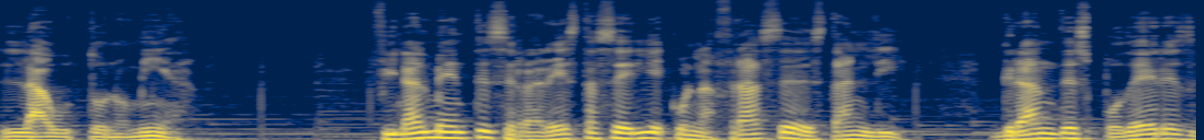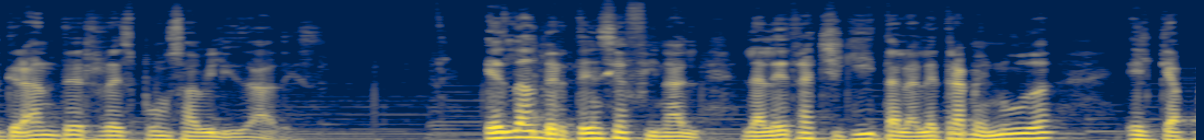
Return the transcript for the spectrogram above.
la autonomía. Finalmente cerraré esta serie con la frase de Stan Lee, grandes poderes, grandes responsabilidades. Es la advertencia final, la letra chiquita, la letra menuda, el que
